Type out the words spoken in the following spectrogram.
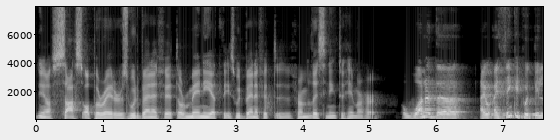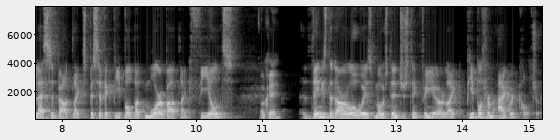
you know SaaS operators would benefit, or many at least, would benefit uh, from listening to him or her. one of the I, I think it would be less about like specific people but more about like fields Okay. things that are always most interesting for you are like people from agriculture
